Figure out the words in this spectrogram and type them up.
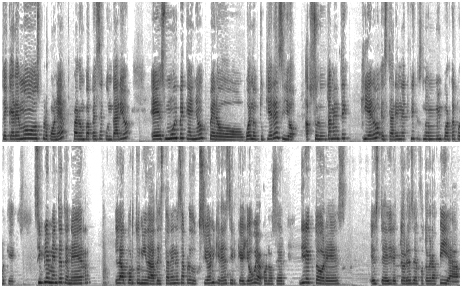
te queremos proponer para un papel secundario. Es muy pequeño, pero bueno, tú quieres y yo absolutamente quiero estar en Netflix, no me importa porque simplemente tener la oportunidad de estar en esa producción quiere decir que yo voy a conocer directores, este, directores de fotografía,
